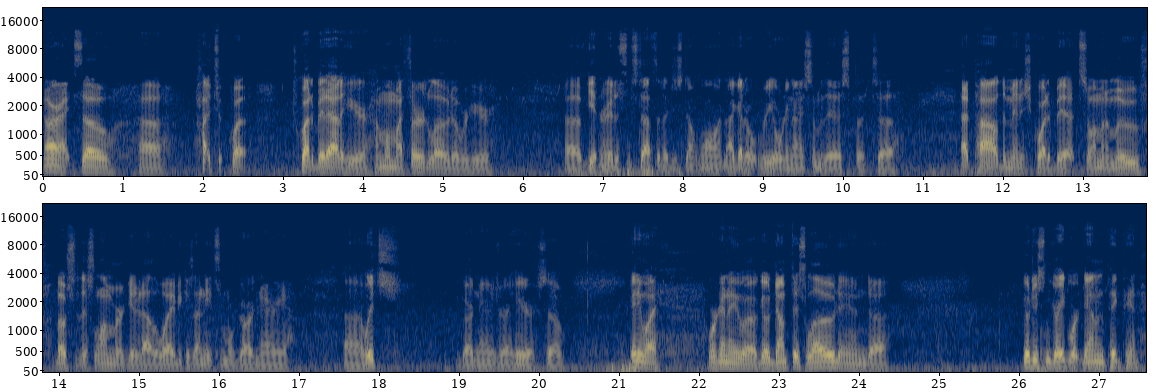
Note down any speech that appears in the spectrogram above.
All right, so uh, I took quite, quite a bit out of here. I'm on my third load over here of getting rid of some stuff that I just don't want. I got to reorganize some of this, but uh, that pile diminished quite a bit. So I'm to move most of this lumber, and get it out of the way because I need some more garden area, uh, which garden area is right here. So anyway, we're to uh, go dump this load and uh, go do some grade work down in the pig pen.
